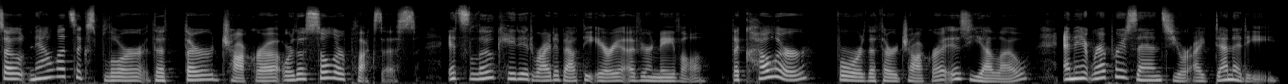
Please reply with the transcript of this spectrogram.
So now let's explore the third chakra or the solar plexus. It's located right about the area of your navel. The color for the third chakra is yellow, and it represents your identity,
